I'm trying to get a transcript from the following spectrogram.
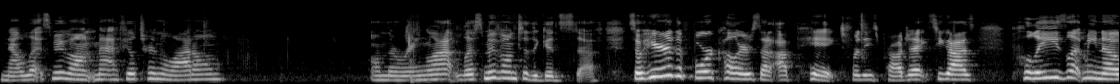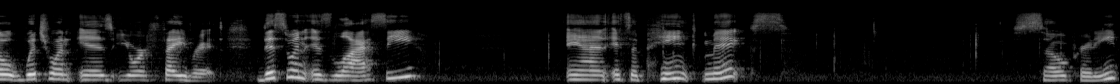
Now let's move on. Matt, if you'll turn the light on on the ring light, let's move on to the good stuff. So here are the four colors that I picked for these projects. You guys, please let me know which one is your favorite. This one is Lassie, and it's a pink mix. So pretty.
